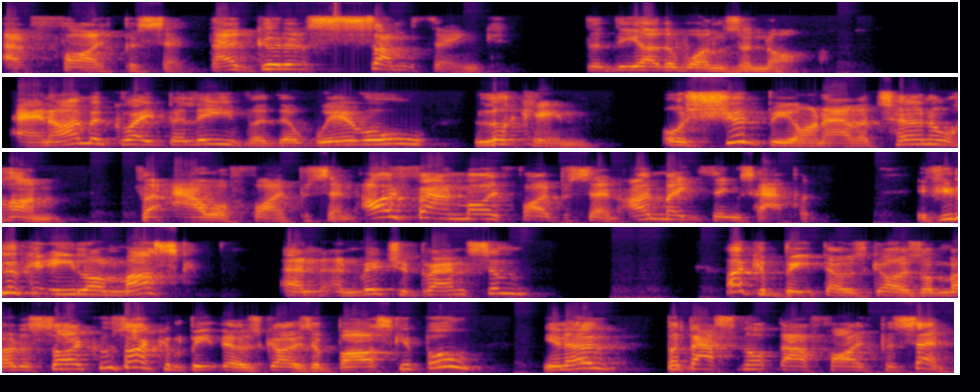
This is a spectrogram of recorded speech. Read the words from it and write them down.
at five percent. They're good at something that the other ones are not. And I'm a great believer that we're all looking or should be on our eternal hunt for our 5%. I found my 5%. I make things happen. If you look at Elon Musk and, and Richard Branson, I can beat those guys on motorcycles. I can beat those guys at basketball, you know, but that's not that 5%.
